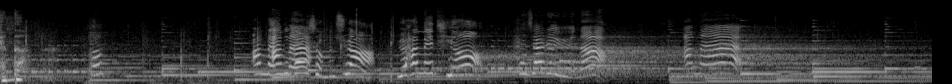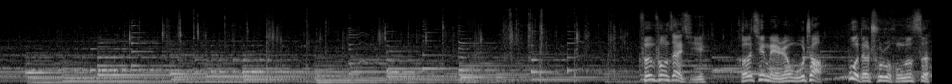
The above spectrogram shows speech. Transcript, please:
甜的。啊！阿梅，你干什么去啊？雨还没停。还下着雨呢，阿梅。分封在即，和亲美人无照，不得出入鸿胪寺。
